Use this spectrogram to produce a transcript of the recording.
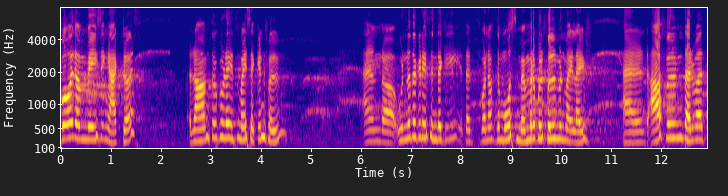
both amazing actors రామ్తో కూడా it's my second film and Unnadi Okkate Zindagi that's one of the most memorable film in my life and ఆ ఫిల్మ్ తర్వాత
